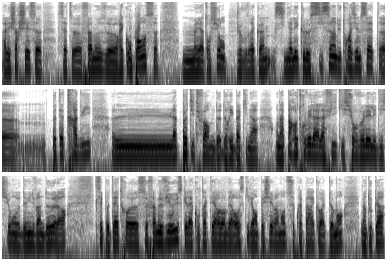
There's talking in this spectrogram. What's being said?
aller chercher cette fameuse récompense. Mais attention, je voudrais quand même signaler que le 6-1 du troisième set peut-être traduit la petite forme de, de Ribakina. On n'a pas retrouvé la, fille qui survolait l'édition 2022. Alors c'est peut-être euh, ce fameux virus qu'elle a contacté à Roland Garros qui l'a empêché vraiment de se préparer correctement. Mais en tout cas,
